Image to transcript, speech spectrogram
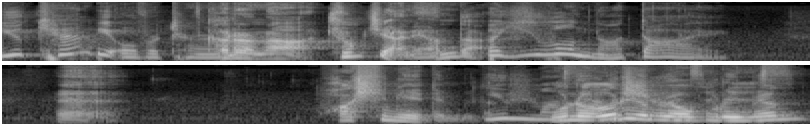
you can be overturned, 그러나 죽지 아니한다. but you will not die. 확신해야 됩니다. You must 오늘 어려움이 오버리면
